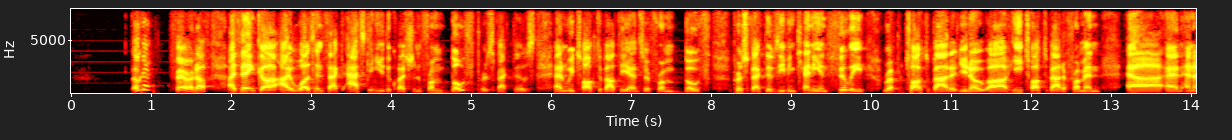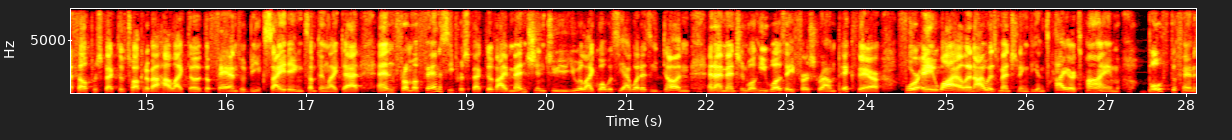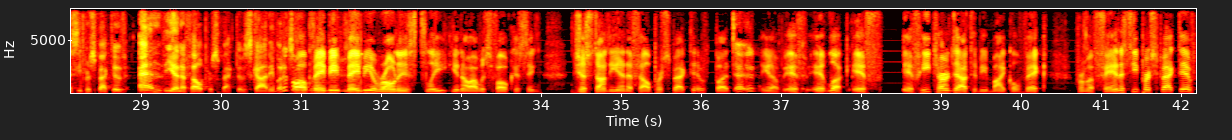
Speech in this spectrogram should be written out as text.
Okay, fair enough. I think uh, I was, in fact, asking you the question from both perspectives, and we talked about the answer from both perspectives. Even Kenny and Philly rep- talked about it. You know, uh, he talked about it from an uh, an NFL perspective, talking about how like the, the fans would be exciting, something like that. And from a fantasy perspective, I mentioned to you, you were like, "What was he? What has he done?" And I mentioned, well, he was a first round pick there for a while, and I was mentioning the entire time both the fantasy perspective and the NFL perspective, Scotty. But it's all Well, good. Maybe maybe erroneously, you know, I was focusing just on the NFL perspective, but Uh, you know, if, if look, if if he turns out to be Michael Vick from a fantasy perspective,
